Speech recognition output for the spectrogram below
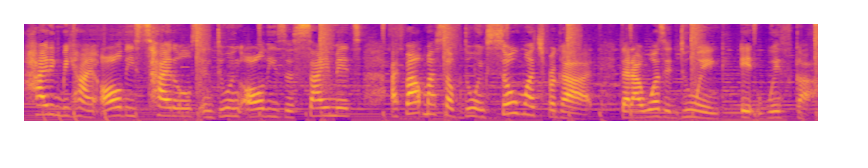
hiding behind all these titles and doing all these assignments. I found myself doing so much for God that I wasn't doing it with God.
